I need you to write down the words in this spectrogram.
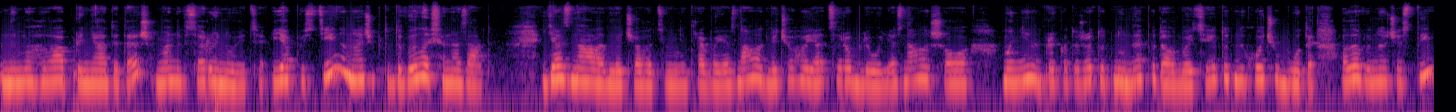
не могла прийняти те, що в мене все руйнується. І я постійно, начебто, дивилася назад. Я знала, для чого це мені треба. Я знала, для чого я це роблю. Я знала, що мені, наприклад, уже тут ну, не подобається, я тут не хочу бути. Але водночас тим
